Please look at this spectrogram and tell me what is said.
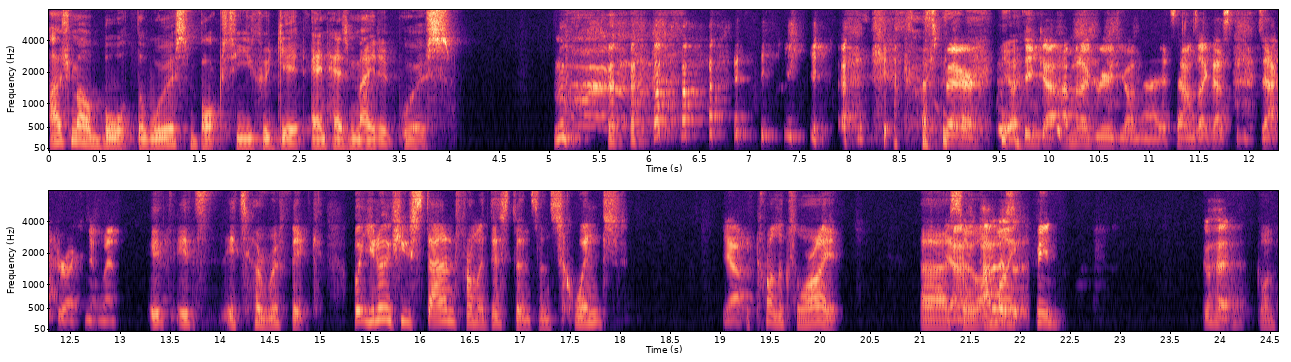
Ajmal bought the worst Boxster you could get and has made it worse. That's fair. Yeah. I think uh, I'm going to agree with you on that. It sounds like that's the exact direction it went. It, it's it's horrific. But you know, if you stand from a distance and squint, yeah, it kind of looks all right. Uh, yeah. So How I, might, I mean, go ahead. Go on.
